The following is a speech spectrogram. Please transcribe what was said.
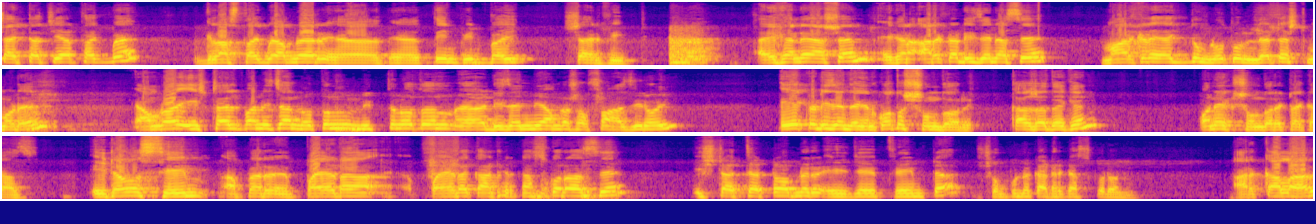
চারটা চেয়ার থাকবে গ্লাস থাকবে আপনার তিন ফিট বাই চার ফিট এখানে আসেন, এখানে আরেকটা ডিজাইন আছে। মার্কেটে একদম নতুন লেটেস্ট মডেল আমরা স্টাইল ফার্নিচার নতুন, নিত্য নতুন ডিজাইন নিয়ে আমরা সবসময় হাজির হই। এই একটা ডিজাইন দেখেন, কত সুন্দর। কাজটা দেখেন, অনেক সুন্দর একটা কাজ। এটাও সেম আপনার পায়াটা পায়াটা কাঠের কাজ করা আছে। স্ট্রাকচারটাও আপনার এই যে ফ্রেমটা সম্পূর্ণ কাঠের কাজ করানো। আর কালার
